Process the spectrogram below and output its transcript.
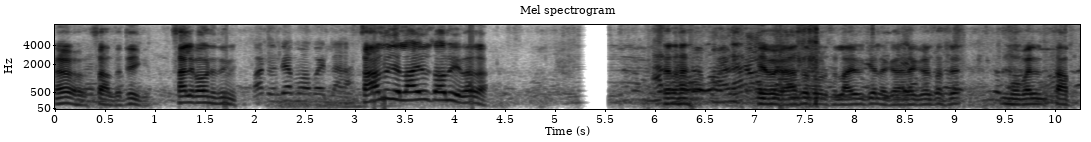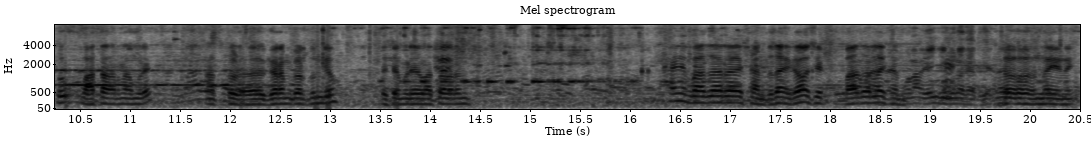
हो हो. चालतं. ठीक आहे. चालेल पाहुणे तुम्ही. पाठवून द्या मोबाईलला. चालू आहे लाईव्ह चालू आहे बघा. चला. हे बघा असं थोडंसं लाईव्ह केलं का? लगेच असं मोबाईल तापतो वातावरणामुळे. आज थोडं गरम करतून घेऊ. त्याच्यामुळे वातावरण काय नाही बाजार शांतता आहे गाव शेट बाजारला शांत. हो हो, नाही नाही.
